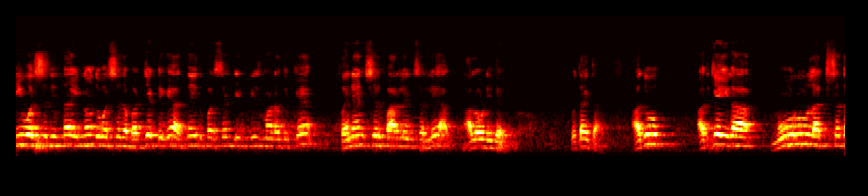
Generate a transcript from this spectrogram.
ಈ ವರ್ಷದಿಂದ ಇನ್ನೊಂದು ವರ್ಷದ ಬಡ್ಜೆಟ್ಟಿಗೆ ಹದಿನೈದು ಪರ್ಸೆಂಟ್ ಇನ್ಕ್ರೀಸ್ ಮಾಡೋದಕ್ಕೆ ಫೈನಾನ್ಷಿಯಲ್ ಪಾರ್ಲೆನ್ಸಲ್ಲಿ ಅಲೋಡ್ ಇದೆ. ಗೊತ್ತಾಯ್ತಾ? ಅದು, ಅದಕ್ಕೆ ಈಗ ಮೂರು ಲಕ್ಷದ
